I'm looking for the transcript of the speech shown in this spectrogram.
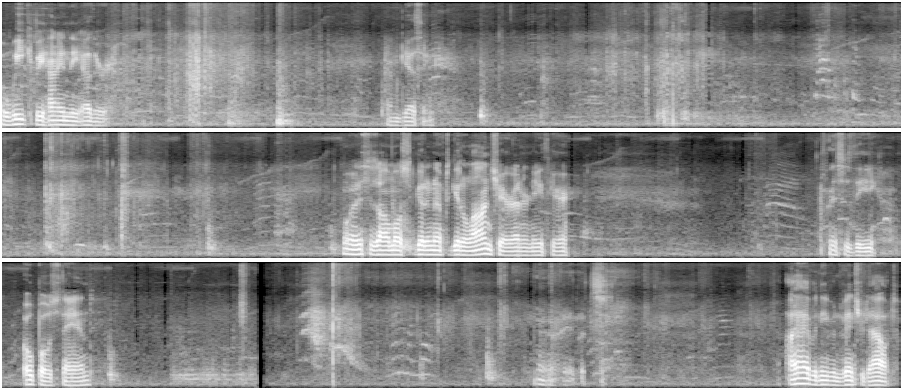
a week behind the other. I'm guessing. Boy, this is almost good enough to get a lawn chair underneath here. This is the upo stand. All right, let's. I haven't even ventured out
